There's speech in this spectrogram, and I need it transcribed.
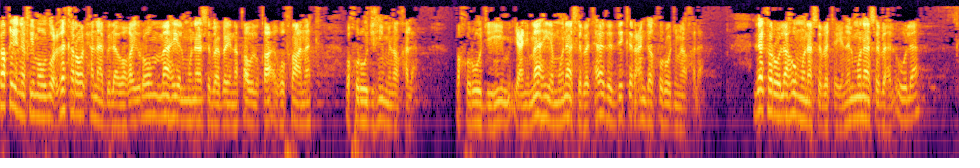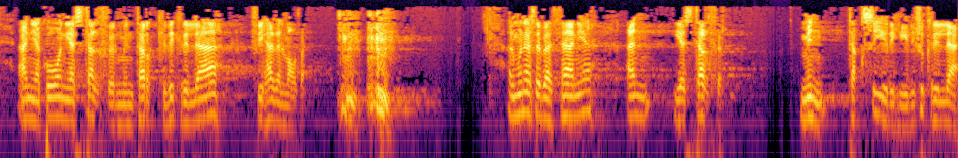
بقينا في موضوع ذكره الحنابلة وغيرهم ما هي المناسبة بين قول القائل غفرانك وخروجه من الخلاء؟ وخروجه يعني ما هي مناسبة هذا الذكر عند الخروج من الخلاء؟ ذكروا له مناسبتين. المناسبة الأولى أن يكون يستغفر من ترك ذكر الله في هذا الموضع. المناسبة الثانية أن يستغفر من تقصيره لشكر الله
